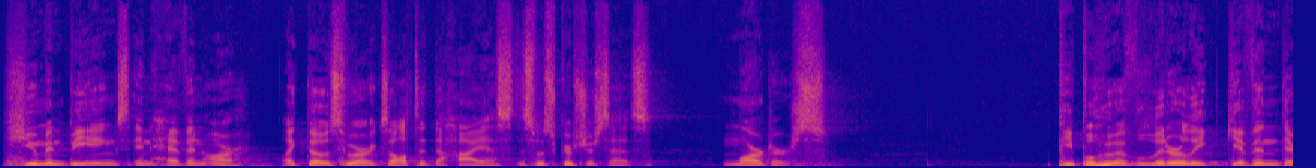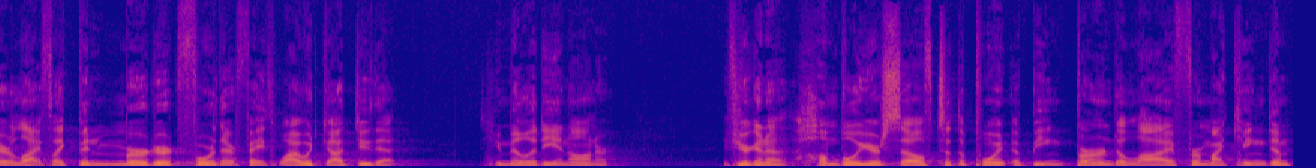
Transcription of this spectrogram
human beings in heaven are? Like those who are exalted the highest? This is what Scripture says martyrs. People who have literally given their life, like been murdered for their faith. Why would God do that? Humility and honor. If you're gonna humble yourself to the point of being burned alive for my kingdom,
